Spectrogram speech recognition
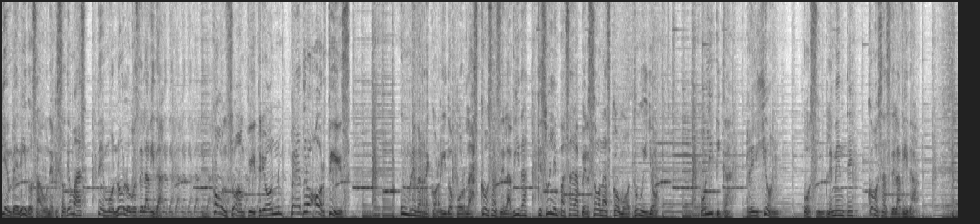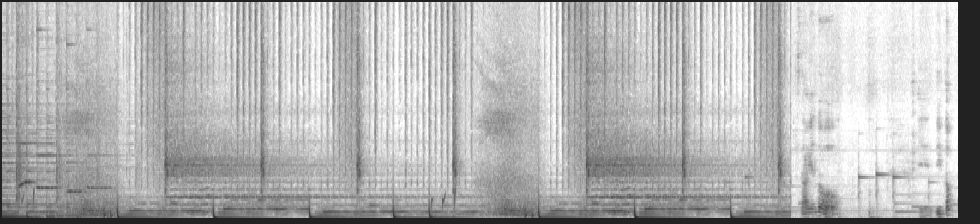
Bienvenidos a un episodio más de Monólogos de la Vida. Con su anfitrión, Pedro Ortiz. Un breve recorrido por las cosas de la vida que suelen pasar a personas como tú y yo. Política, religión o simplemente cosas de la vida. Eh, TikTok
